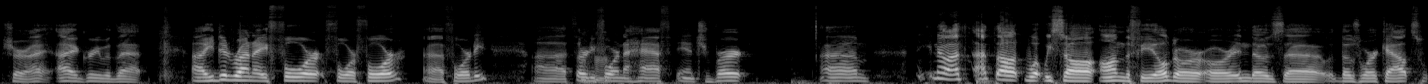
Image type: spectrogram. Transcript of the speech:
sure, I, I agree with that. Uh, he did run a four four four uh, 40, uh, 34 mm-hmm. and a half inch vert. Um, you know, I, I thought what we saw on the field or, or in those uh, those workouts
